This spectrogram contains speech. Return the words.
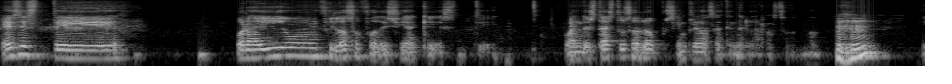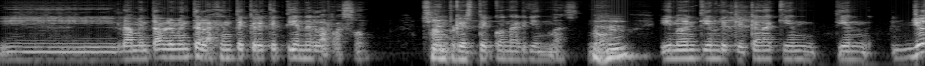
es este. Por ahí un filósofo decía que este, cuando estás tú solo, pues siempre vas a tener la razón, ¿no? Y lamentablemente la gente cree que tiene la razón, aunque Siempre. esté con alguien más, ¿no? Y no entiende que cada quien tiene... Yo,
